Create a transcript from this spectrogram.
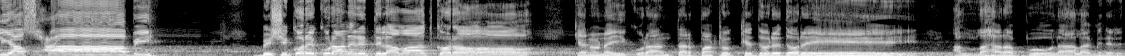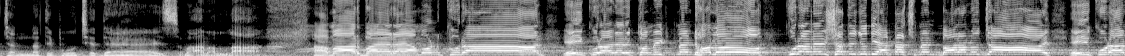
লিআসহাবি বেশি করে কোরআনের তেলাওয়াত কর। কেননা এই কোরআন তার পাঠককে ধরে ধরে আল্লাহ রাব্বুল আলমিনের জান্নাতে পৌঁছে দেয়, সুবহানাল্লাহ। আমার ভাইয়েরা, এমন কোরআন, এই কোরআনের কমিটমেন্ট হলো, কোরআনের সাথে যদি অ্যাটাচমেন্ট বাড়ানো যায়, এই কোরআন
